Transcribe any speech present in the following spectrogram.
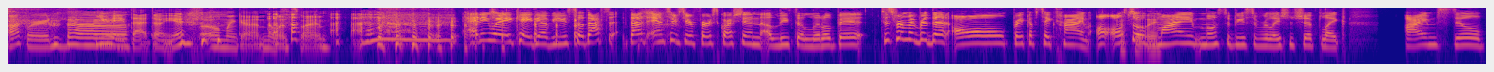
Awkward. you hate that, don't you? Oh my god, no, it's fine. anyway, KW, so that's that answers your first question at least a little bit. Just remember that all breakups take time. Also, Absolutely. my most abusive relationship, like I'm still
